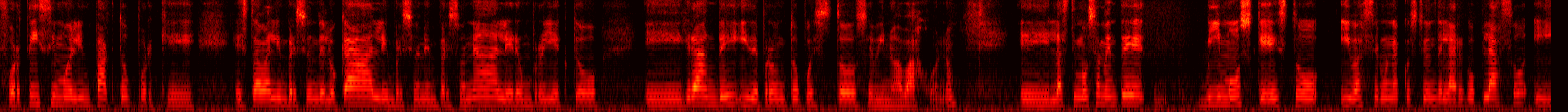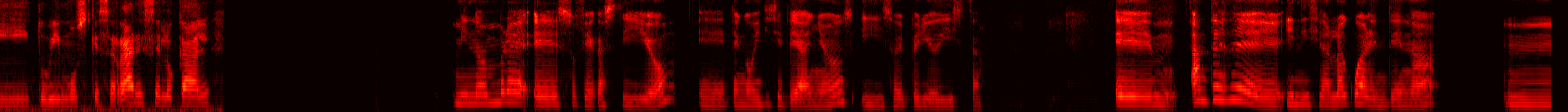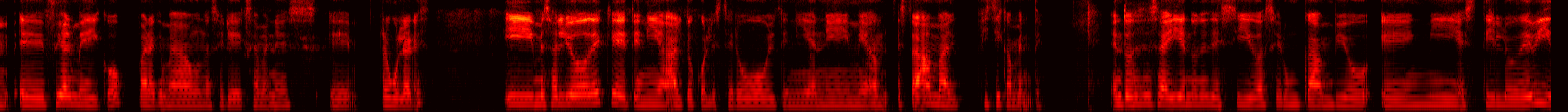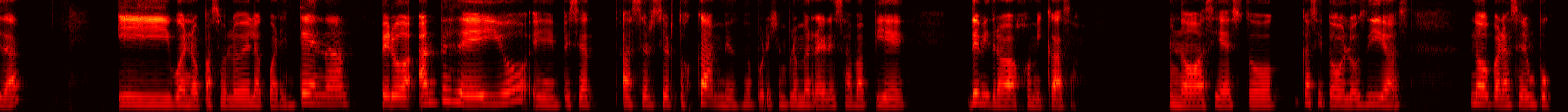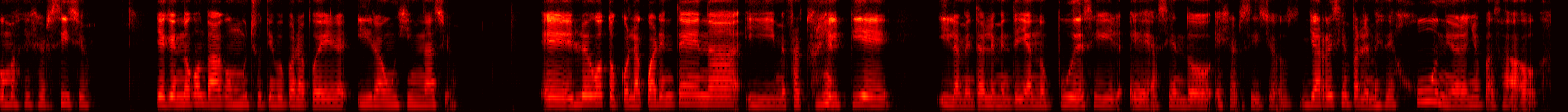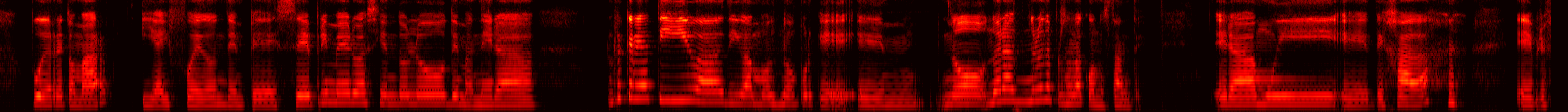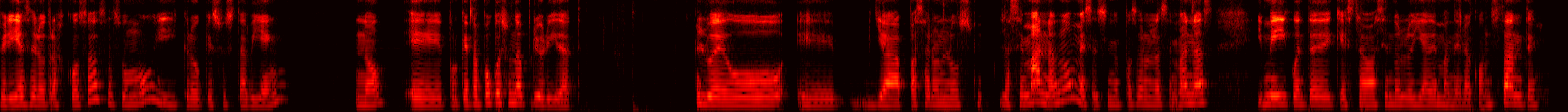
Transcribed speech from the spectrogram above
fortísimo el impacto porque estaba la inversión de local, la inversión en personal, era un proyecto eh, grande y de pronto pues todo se vino abajo, ¿no? Eh, lastimosamente vimos que esto iba a ser una cuestión de largo plazo y tuvimos que cerrar ese local. Mi nombre es Sofía Castillo, eh, tengo 27 años y soy periodista. Em, antes de iniciar la cuarentena, Mm, eh, fui al médico para que me haga una serie de exámenes eh, regulares y me salió de que tenía alto colesterol, tenía anemia, estaba mal físicamente. Entonces es ahí en donde decido hacer un cambio en mi estilo de vida y bueno, pasó lo de la cuarentena, pero antes de ello eh, empecé a hacer ciertos cambios, ¿no? Por ejemplo, me regresaba a pie de mi trabajo a mi casa. No hacía esto casi todos los días, no, para hacer un poco más de ejercicio, ya que no contaba con mucho tiempo para poder ir a un gimnasio. Eh, luego tocó la cuarentena y me fracturé el pie y lamentablemente ya no pude seguir eh, haciendo ejercicios. Ya recién para el mes de junio del año pasado pude retomar y ahí fue donde empecé primero haciéndolo de manera recreativa, digamos, ¿no? Porque em, no, no, era, no era una persona constante era muy eh, dejada, eh, prefería hacer otras cosas, asumo, y creo que eso está bien, ¿no? Eh, porque tampoco es una prioridad. Luego ya pasaron los, las semanas, no meses, sino pasaron las semanas y me di cuenta de que estaba haciéndolo ya de manera constante.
